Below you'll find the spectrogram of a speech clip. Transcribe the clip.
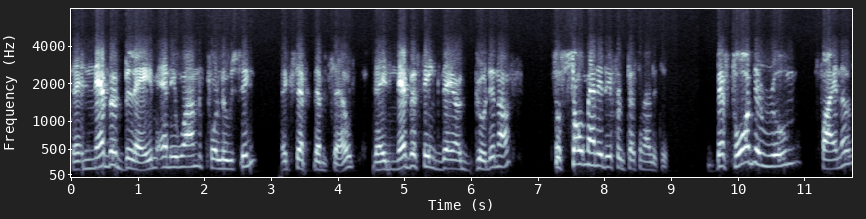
they never blame anyone for losing except themselves. They never think they are good enough. So, so many different personalities. Before the Rome final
